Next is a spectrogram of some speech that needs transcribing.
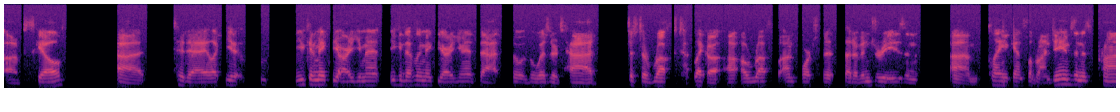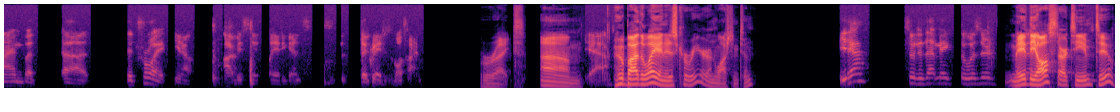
of skill. Uh, today, like you you can make the argument. You can definitely make the argument that the, the Wizards had just a rough, like a, a, a rough, unfortunate set of injuries and um, playing against LeBron James in his prime. But uh, Detroit, you know, obviously played against the greatest of all time. Right. Um, Yeah. who, by the way, in his career in Washington, Yeah. So did that make the Wizards? made the All Star team too.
